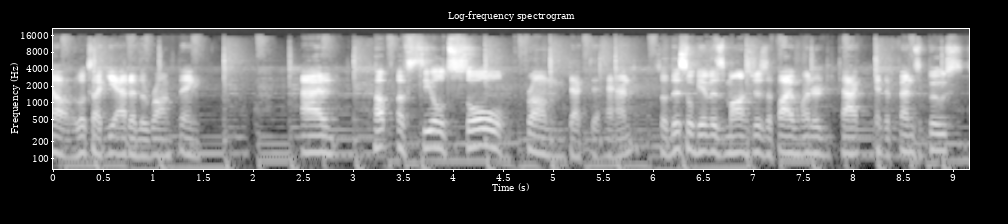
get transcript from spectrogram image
No, it looks like he added the wrong thing. add Cup of Sealed Soul from deck to hand. So this will give his monsters a 500 attack and defense boost.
